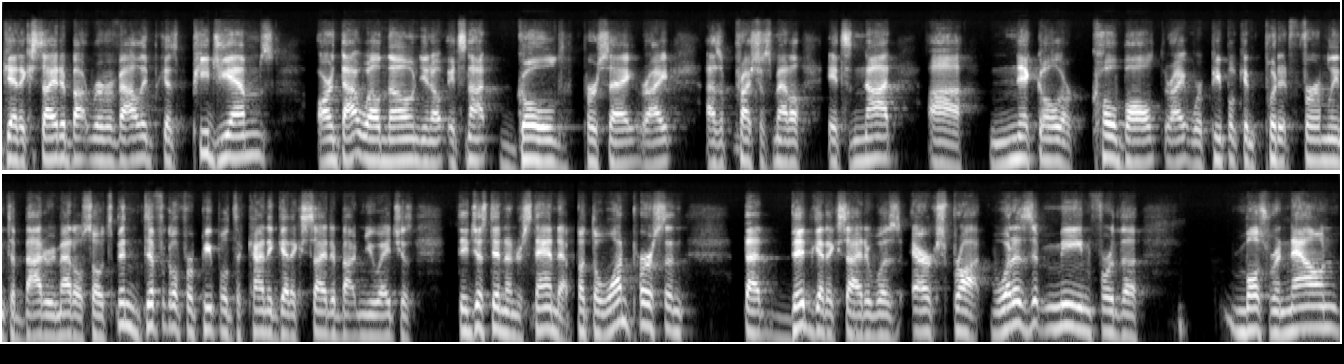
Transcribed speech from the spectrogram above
get excited about river valley because pgms aren't that well known. You know it's not gold per se right? As a precious metal it's not uh, nickel or cobalt, right? Where people can put it firmly into battery metal. So it's been difficult for people to kind of get excited about new H's. They just didn't understand that. But the one person that did get excited was Eric Sprott. What does it mean for the most renowned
